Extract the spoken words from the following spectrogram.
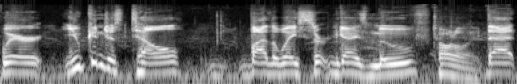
where you can just tell by the way certain guys move Totally. that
